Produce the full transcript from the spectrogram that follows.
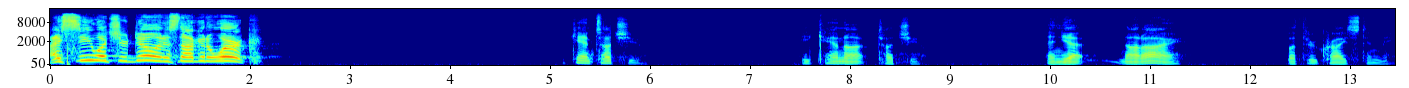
I see what you're doing. It's not going to work. He can't touch you. He cannot touch you. And yet, not I, but through Christ in me.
